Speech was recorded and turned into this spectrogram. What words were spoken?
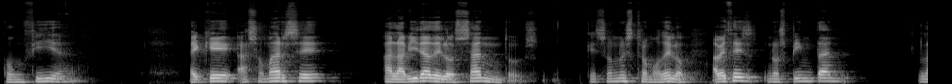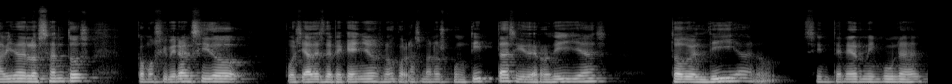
confía. Hay que asomarse a la vida de los santos, que son nuestro modelo. A veces nos pintan la vida de los santos como si hubieran sido, pues ya desde pequeños, ¿no? Con las manos juntitas y de rodillas todo el día, ¿no? Sin tener ninguna,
